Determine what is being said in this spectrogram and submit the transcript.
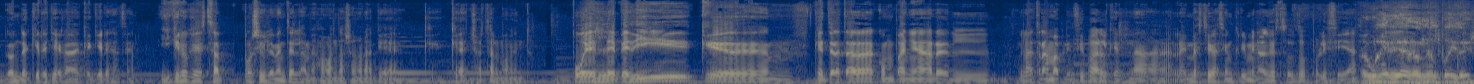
dónde quieres llegar, qué quieres hacer. Y creo que esta posiblemente es la mejor banda sonora que, que, ha hecho hasta el momento. Pues le pedí que, que tratara de acompañar la trama principal, que es la, la investigación criminal de estos dos policías. ¿Alguna idea de dónde han podido ir?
